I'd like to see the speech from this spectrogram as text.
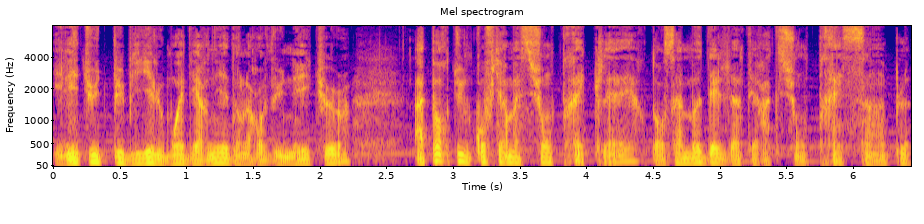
Et l'étude publiée le mois dernier dans la revue Nature apporte une confirmation très claire dans un modèle d'interaction très simple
